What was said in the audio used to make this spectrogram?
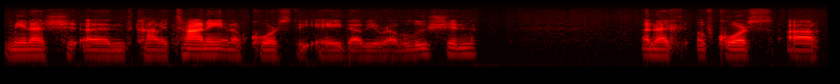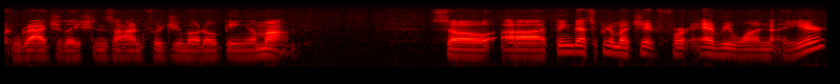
Mina Sh- and Kamitani, and of course the AEW Revolution. And of course, uh, congratulations on Fujimoto being a mom. So uh, I think that's pretty much it for everyone here.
